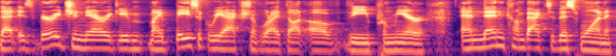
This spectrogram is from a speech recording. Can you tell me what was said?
that is very generic, gave my basic reaction of what I thought of the premiere, and then come back to this one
